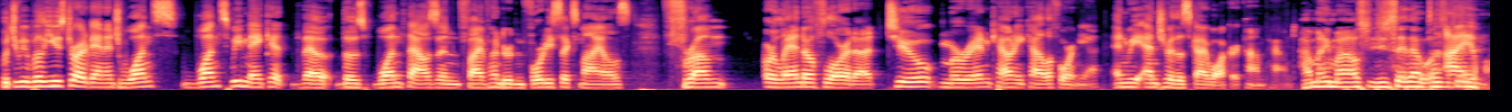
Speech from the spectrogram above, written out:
Which we will use to our advantage once once we make it the, those 1,546 miles from Orlando, Florida to Marin County, California, and we enter the Skywalker compound. How many miles did you say that was? again? I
